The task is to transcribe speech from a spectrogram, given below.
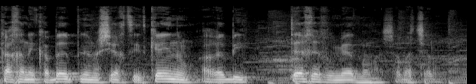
ככה נקבל פני משיח צדקנו, הרבי, תכף ומיד ממש. שבת שלום.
